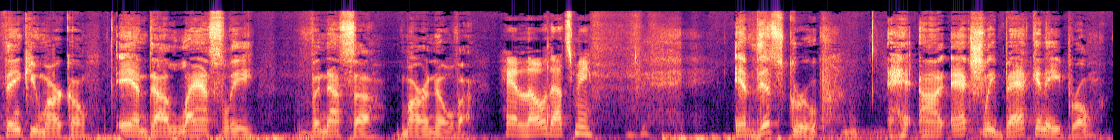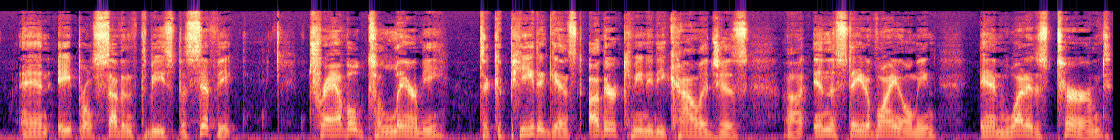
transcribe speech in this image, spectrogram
Thank you, Marko. And uh, lastly, Vanesa Marinova. Hello, that's me. And this group, uh, actually back in April, and April 7th to be specific, traveled to Laramie to compete against other community colleges uh, in the state of Wyoming in what is termed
